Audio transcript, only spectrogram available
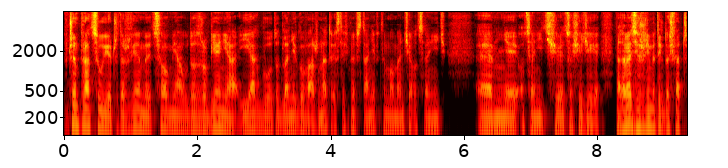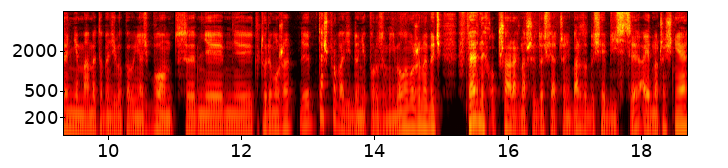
w czym pracuje, czy też wiemy, co miał do zrobienia i jak było to dla niego ważne, to jesteśmy w stanie w tym momencie ocenić, ocenić, co się dzieje. Natomiast jeżeli my tych doświadczeń nie mamy, to będziemy popełniać błąd, który może y, też prowadzić do nieporozumień, bo my możemy być w pewnych obszarach naszych doświadczeń bardzo do siebie bliscy, a jednocześnie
